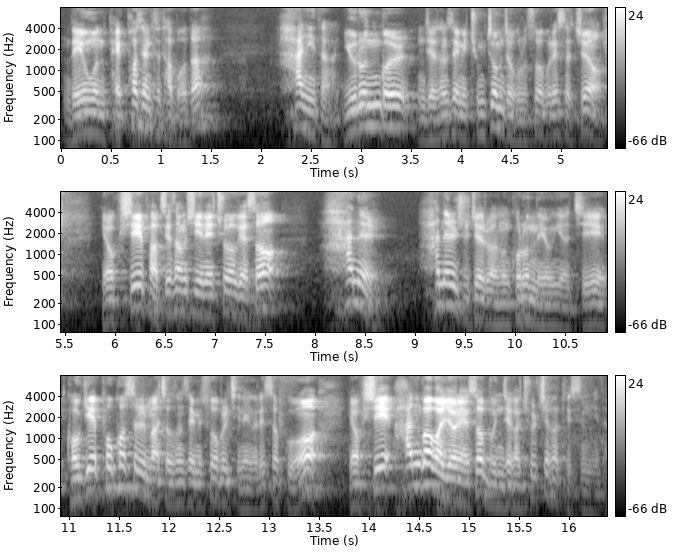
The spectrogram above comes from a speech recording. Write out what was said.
내용은 100%다 뭐다? 한이다. 이런 걸 이제 선생님이 중점적으로 수업을 했었죠. 역시 박재삼 시인의 추억에서 하늘, 하늘 주제로 하는 그런 내용이었지. 거기에 포커스를 맞춰 선생님이 수업을 진행을 했었고 역시 한과 관련해서 문제가 출제가 됐습니다.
